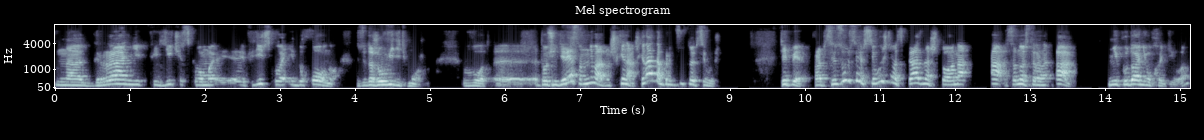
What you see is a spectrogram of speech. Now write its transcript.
на грани физического, э, физического и духовного. То есть даже увидеть можно. Вот. Э, это очень интересно, но не важно. Шхина. Шхина – это присутствие Всевышнего. Теперь, про присутствие Всевышнего сказано, что она, а, с одной стороны, а, никуда не уходила,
